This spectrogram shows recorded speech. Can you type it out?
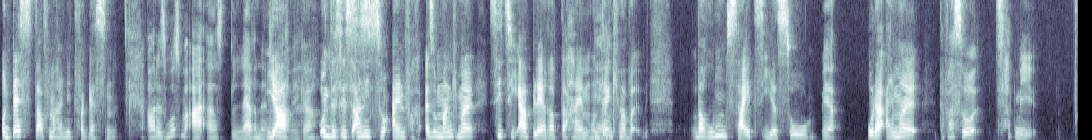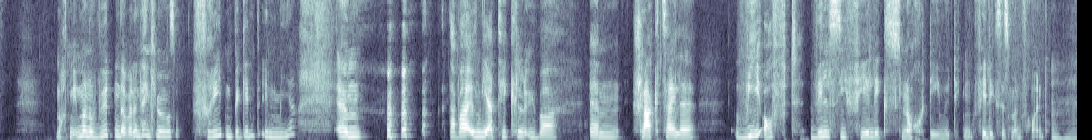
Und das darf man halt nicht vergessen. Aber das muss man auch erst lernen. Ja, glaub ich, gell? und das Weil ist auch nicht so einfach. Also manchmal sitze ich auch blärat daheim und Ja. denke mir, wa- warum seid ihr so? Ja. Oder einmal, da war so, das hat mich, macht mich immer nur wütend, aber dann denke ich mir immer so, Frieden beginnt in mir. Ähm, da war irgendwie Artikel über ähm, Schlagzeile, wie oft will sie Felix noch demütigen? Felix ist mein Freund. Mhm.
